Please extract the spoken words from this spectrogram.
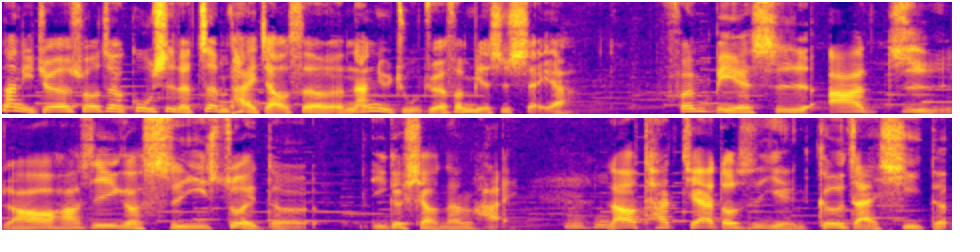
那你觉得说这个故事的正派角色男女主角分别是谁呀？分别是阿志，然后他是一个十一岁的一个小男孩，嗯，然后他家都是演歌仔戏的。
